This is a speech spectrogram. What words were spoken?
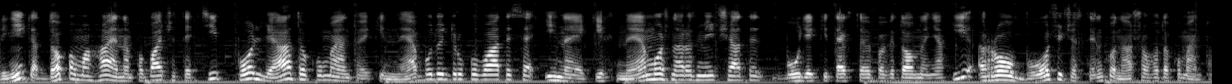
Лінійка допомагає нам побачити ті поля документу, які не будуть друкуватися і на яких не можна розміщати будь-які текстові повідомлення, і робочу частинку нашого документу.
